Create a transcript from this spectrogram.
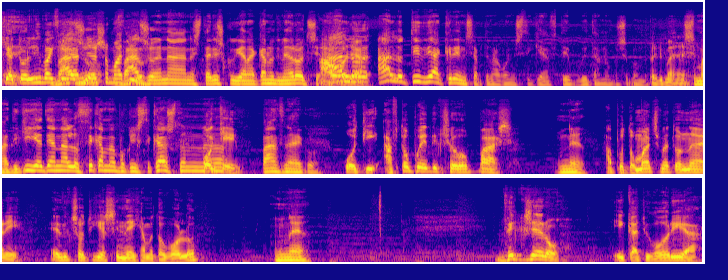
για το Λίβα και για βάζω, νέο σωματείο. βάζω ένα αστερίσκο για να κάνω την ερώτηση. Α, άλλο, ωραία. άλλο τι διακρίνεις από την αγωνιστική αυτή που ήταν όπως είπαμε. Περιμένε. Σημαντική γιατί αναλωθήκαμε αποκλειστικά στον Οκ. okay. Παναθηναϊκό. Ότι αυτό που έδειξε ο Πας Ναι, από το μάτς με τον Άρη έδειξε ότι είχε συνέχεια με τον Βόλο. ναι. Δεν ξέρω η κατηγορία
